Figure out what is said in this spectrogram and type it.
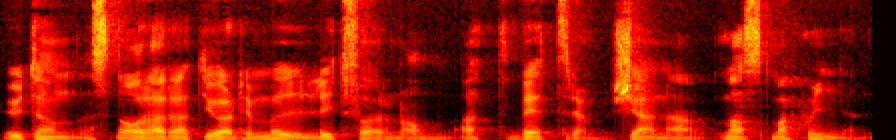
utan snarare att göra det möjligt för honom att bättre tjäna massmaskinen.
